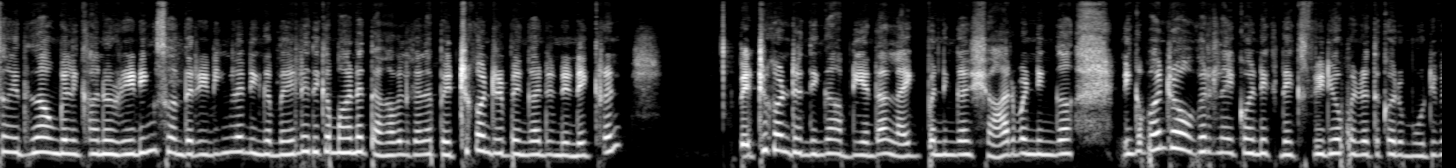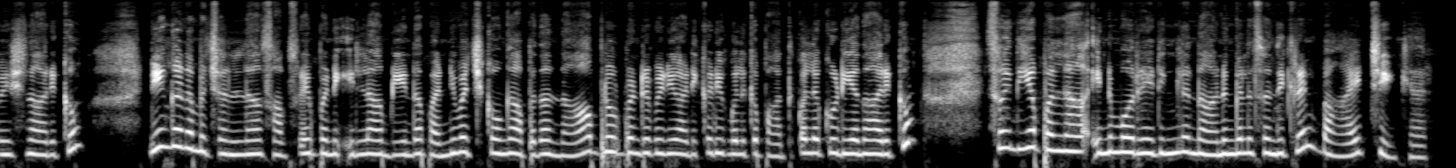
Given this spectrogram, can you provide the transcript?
ஸோ இதுதான் உங்களுக்கான ரீடிங். ஸோ அந்த ரீடிங்கில் நீங்கள் மேலதிகமான தகவல்களை பெற்றுக்கொண்டிருப்பீங்கன்னு நினைக்கிறேன். பெற்றுக்கொண்டிருந்தீங்க அப்படி என்றால் லைக் பண்ணுங்கள் ஷேர் பண்ணுங்கள் நீங்கள் பண்ணுற ஒவ்வொரு லைக்கும் எனக்கு நெக்ஸ்ட் வீடியோ பண்ணுறதுக்கு ஒரு மோட்டிவேஷனாக இருக்கும். நீங்கள் நம்ம சேனல சப்ஸ்கிரைப் பண்ணி இல்லை அப்படின்னா பண்ணி வச்சுக்கோங்க. அப்போ தான் நான் அப்லோட் பண்ணுற வீடியோ அடிக்கடி உங்களுக்கு பார்த்துக்கொள்ளக்கூடியதாக இருக்கும். ஸோ இதே பண்ணலாம் இன்னும் ஒரு ரீடிங்கில் நான் உங்களை சந்திக்கிறேன். பாய். டேக்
